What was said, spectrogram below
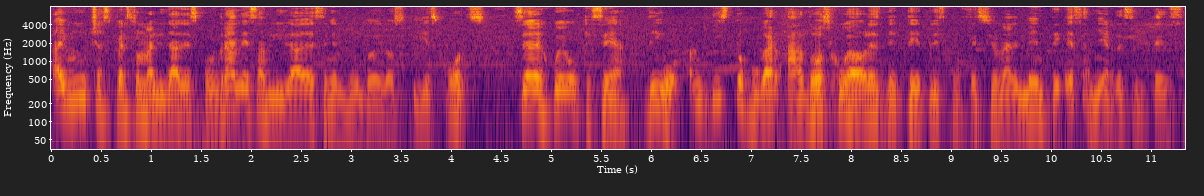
Hay muchas personalidades con grandes habilidades en el mundo de los eSports, sea el juego que sea. Digo, han visto jugar a dos jugadores de Tetris profesionalmente, esa mierda es intensa.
